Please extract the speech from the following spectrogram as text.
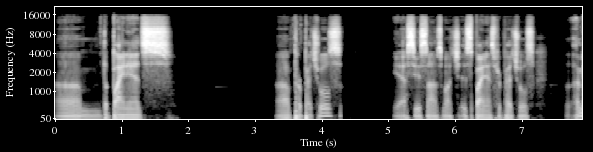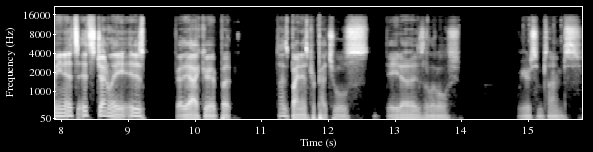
um, the Binance uh, perpetuals, yeah, see, it's not as much. It's Binance perpetuals. I mean, it's it's generally it is fairly accurate, but sometimes Binance perpetuals data is a little weird sometimes.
